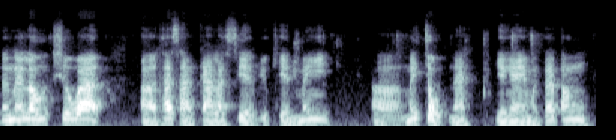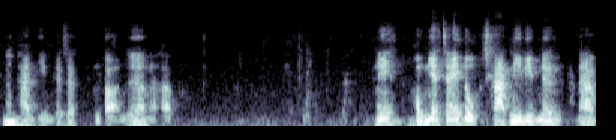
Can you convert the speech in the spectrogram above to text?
ดังนั้นเราเชื่อว่าเอ่อถ้าสถานการณ์รัสเซียกับยูเครนไม่เอ่อไม่จบนะ ยังไงมันก็ต้องอืมถ่านหินก็จะขึ้นต่อเนื่องนะครับ นี่ผมอยากจะให้ดูชาร์ตนี้นิดนึงนะครับ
